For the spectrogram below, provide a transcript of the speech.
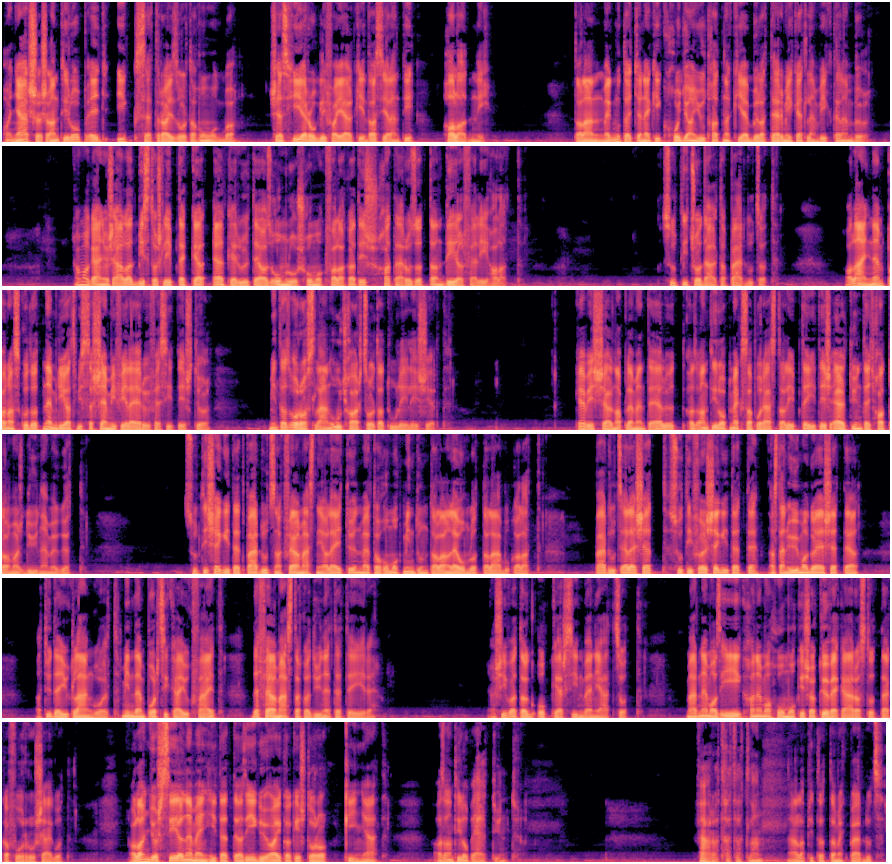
A nyársas antilop egy X-et rajzolt a homokba, és ez hieroglifa jelként azt jelenti haladni. Talán megmutatja nekik, hogyan juthatnak ki ebből a terméketlen végtelenből? A magányos állat biztos léptekkel elkerülte az omlós homokfalakat, és határozottan dél felé haladt. Szuti csodálta párducot. A lány nem panaszkodott, nem riadt vissza semmiféle erőfeszítéstől. Mint az oroszlán, úgy harcolt a túlélésért. Kevéssel naplemente előtt az antilop megszaporázta lépteit, és eltűnt egy hatalmas dűne mögött. Szuti segített Párducnak felmászni a lejtőn, mert a homok minduntalan leomlott a lábuk alatt. Párduc elesett, Szuti fölsegítette, aztán ő maga esett el. A tüdejük lángolt, minden porcikájuk fájt, de felmásztak a dűne tetejére. A sivatag okker színben játszott. Már nem az ég, hanem a homok és a kövek árasztották a forróságot. A langyos szél nem enyhítette az égő ajkak és torok kínját. Az antilop eltűnt. Fáradhatatlan, állapította meg Párduc.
